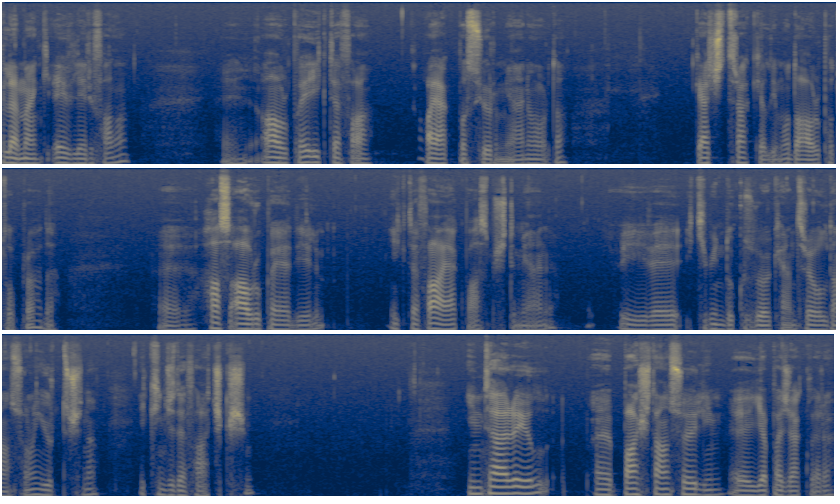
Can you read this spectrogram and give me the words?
Flemenk evleri falan. Ee, Avrupa'ya ilk defa ayak basıyorum yani orada. Gerçi Trakyalıyım o da Avrupa toprağı da. Ee, has Avrupa'ya diyelim. İlk defa ayak basmıştım yani. Ve 2009 Work and Travel'dan sonra yurt dışına ikinci defa çıkışım. Interrail e, baştan söyleyeyim e, yapacakları.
